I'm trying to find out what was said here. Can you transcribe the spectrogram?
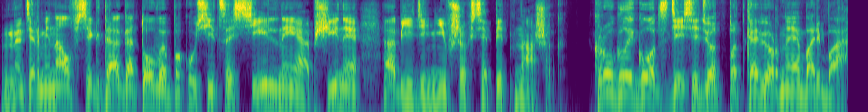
на терминал всегда готовы покуситься сильные общины объединившихся пятнашек. Круглый год здесь идет подковерная борьба.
